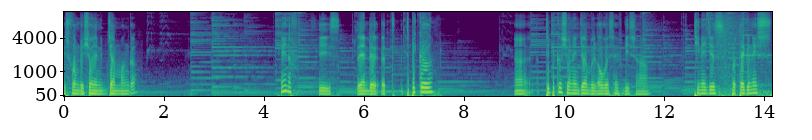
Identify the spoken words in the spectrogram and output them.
it's from the Shonen Jump manga. Kind of is then the a t- a typical uh, typical Shonen Jump will always have this uh, teenagers protagonist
